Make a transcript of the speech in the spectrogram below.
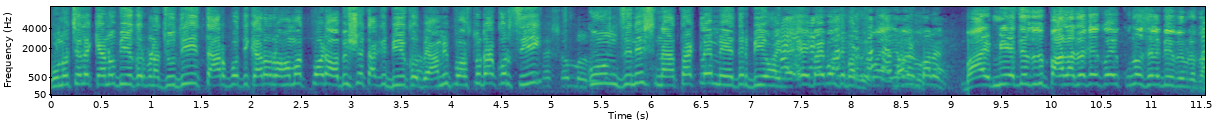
কোন ছেলে কেন বিয়ে করবে না? যদি তার প্রতি কারও রহমত পড়ে অবশ্যই তাকে বিয়ে করবে। আমি প্রশ্নটা করছি কোন জিনিস না থাকলে মেয়েদের বিয়ে হয় না? এই ভাই বলতে পারবে। বলেন বলেন। ভাই মেয়েদের যদি পালা থাকে কোনো ছেলে বিয়ে করবে না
